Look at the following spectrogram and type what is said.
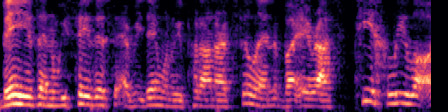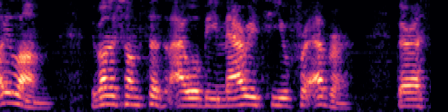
Beis, and we say this every day when we put on our tefillin, va'eras tichli la'olam. The Rebbe says, and I will be married to you forever. Va'eras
